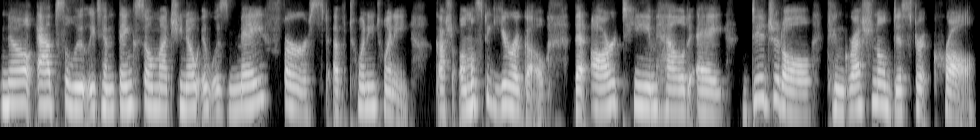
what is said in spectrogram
No, absolutely, Tim. Thanks so much. You know, it was May 1st of 2020 gosh, almost a year ago, that our team held a digital congressional district crawl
